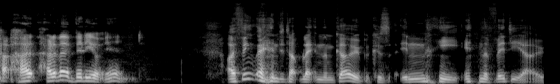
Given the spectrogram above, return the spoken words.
How, how, how did that video end? I think they ended up letting them go because in the in the video,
